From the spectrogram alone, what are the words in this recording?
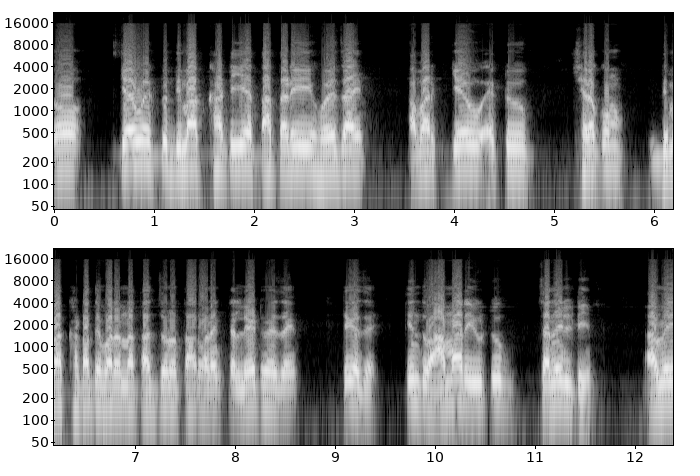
তো কেউ একটু দিমাগ খাটিয়ে তাড়াতাড়ি হয়ে যায়, আবার কেউ একটু সেরকম দিমাগ খাটাতে পারে না, তার জন্য তার অনেকটা লেট হয়ে যায়, ঠিক আছে? কিন্তু আমার ইউটিউব চ্যানেলটি আমি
